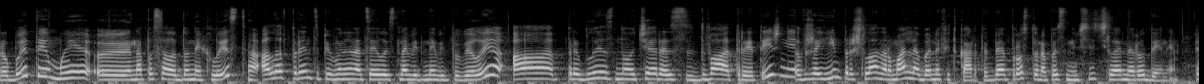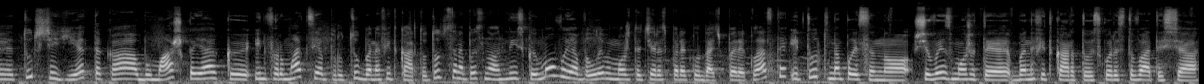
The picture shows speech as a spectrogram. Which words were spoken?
робити. Ми е, написали до них лист, але в принципі вони на цей лист навіть не відповіли. А приблизно через 2-3 тижні вже їм прийшла нормальна бенефіт-карта, де просто написані всі члени родини. Е, тут ще є така бумажка, як е, інформація про цю бенефіт-карту. Тут все написано англійською мовою, але ви можете через перекладач перекласти. І тут написано, що ви зможете бенефіт-картою скористуватися,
